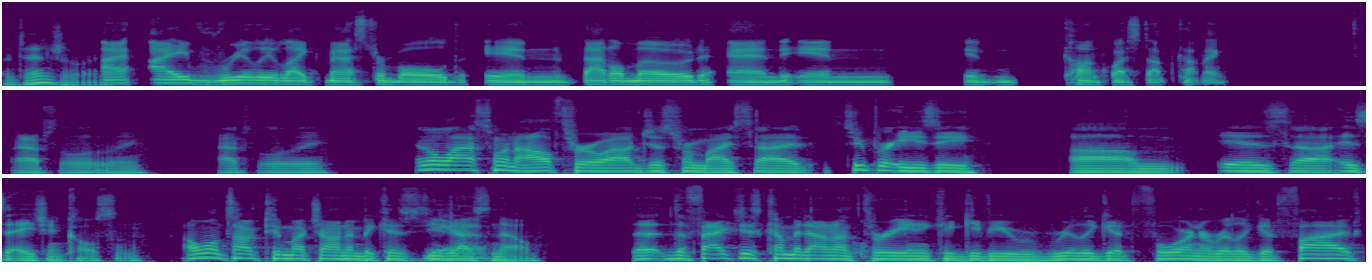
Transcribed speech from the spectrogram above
Potentially. I, I really like Master Mold in battle mode and in in conquest upcoming. Absolutely. Absolutely. And the last one I'll throw out just from my side, super easy, um, is uh, is Agent Coulson. I won't talk too much on him because you Yeah. guys know. The the fact he's coming down on three and he could give you a really good four and a really good five.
